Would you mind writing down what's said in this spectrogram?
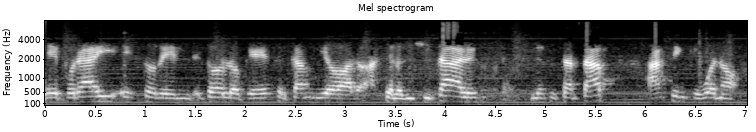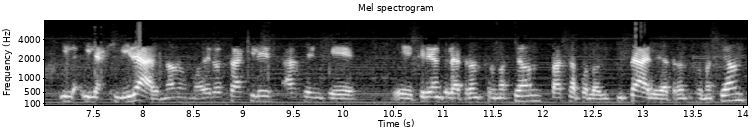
eh, por ahí esto de, todo lo que es el cambio hacia lo digital, los startups hacen que, bueno, y la, agilidad, ¿no? Los modelos ágiles hacen que eh, crean que la transformación pasa por lo digital y la transformación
